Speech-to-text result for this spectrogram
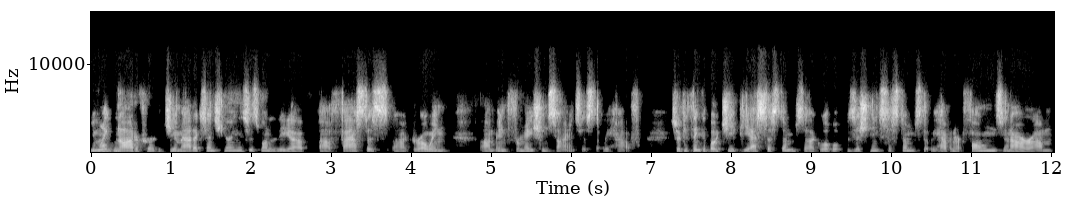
You might not have heard of geomatics engineering. This is one of the uh, uh, fastest uh, growing um, information sciences that we have. So if you think about GPS systems, uh, global positioning systems that we have in our phones and our um,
